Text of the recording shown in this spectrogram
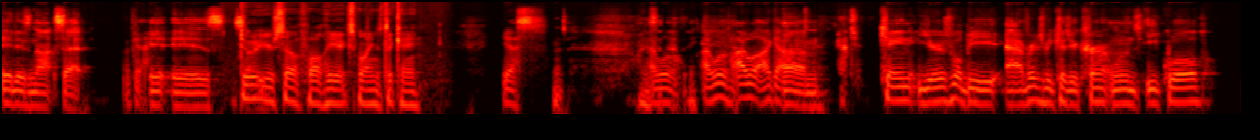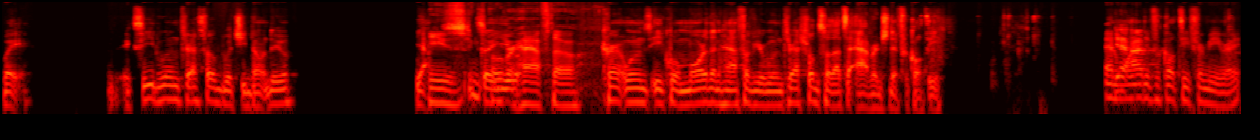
it is not set. Okay. It is. Do it yourself while he explains to Kane. Yes. Why is I will. I will. I will. I got it. Um, Gotcha. Kane, yours will be average because your current wounds equal. Wait, exceed wound threshold, which you don't do. Yeah. He's So over you- half though. Current wounds equal more than half of your wound threshold, so that's an average difficulty. And Yeah, one I- difficulty for me, right?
